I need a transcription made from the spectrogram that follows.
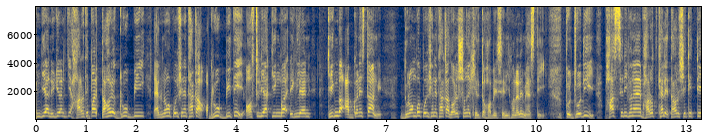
ইন্ডিয়া নিউজিল্যান্ডকে হারাতে পারে, তাহলে গ্রুপ বি এক নম্বর পজিশনে থাকা, গ্রুপ বিতে অস্ট্রেলিয়া কিংবা ইংল্যান্ড কিংবা আফগানিস্তান দু নম্বর পজিশনে থাকা দলের সঙ্গে খেলতে হবে সেমিফাইনালে ম্যাচটি। তো যদি ফার্স্ট সেমিফাইনালে ভারত খেলে, তাহলে সেক্ষেত্রে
